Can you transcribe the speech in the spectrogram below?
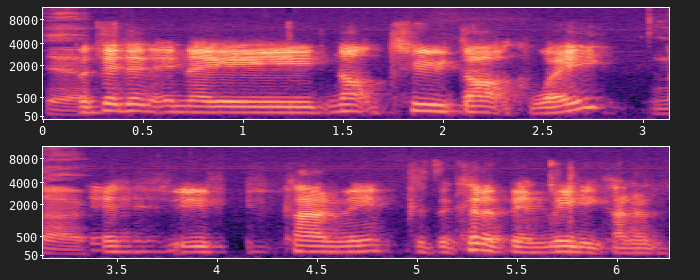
Yeah. but did it in a not too dark way, no. if you kind of mean, because it could have been really kind of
